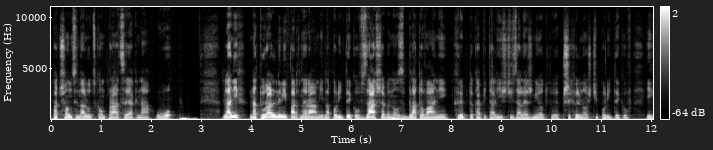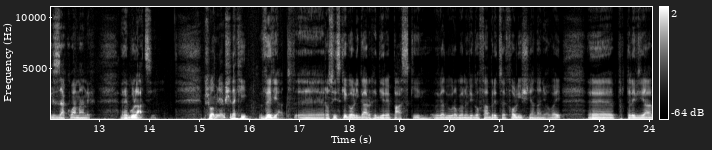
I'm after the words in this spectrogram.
patrzący na ludzką pracę jak na łup. Dla nich naturalnymi partnerami, dla polityków zawsze będą zblatowani kryptokapitaliści, zależni od przychylności polityków ich zakłamanych regulacji. Przypomniał mi się taki wywiad y, rosyjskiego oligarchy Dierepaski. Wywiad był robiony w jego fabryce folii śniadaniowej. Y, telewizja,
